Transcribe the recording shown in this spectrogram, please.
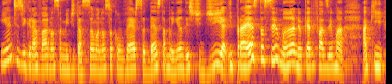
E antes de gravar nossa meditação, a nossa conversa desta manhã, deste dia e para esta semana, eu quero fazer uma aqui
